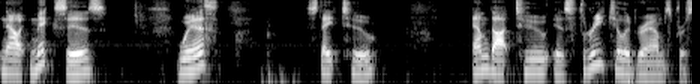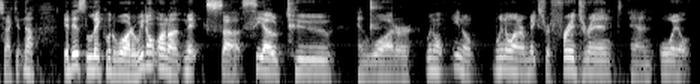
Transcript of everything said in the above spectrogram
Now it mixes with state 2. M dot 2 is 3 kilograms per second. Now, it is liquid water. We don't want to mix uh, CO2 and water. We don't, you know, we don't want to mix refrigerant and oil.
